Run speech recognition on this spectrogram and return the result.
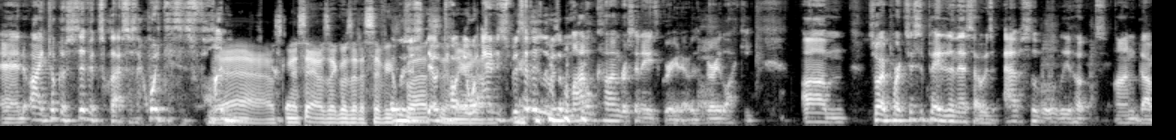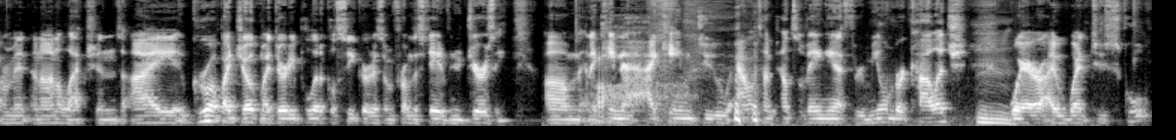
And I took a civics class. I was like, wait, this is fun. Yeah, I was going to say, I was like, was it a civics it was class? Just, and, yeah. and specifically, it was a model congress in eighth grade. I was very lucky. Um, so I participated in this. I was absolutely hooked on government and on elections. I grew up. I joke my dirty political secretism from the state of New Jersey, um, and I came. Oh. To, I came to Allentown, Pennsylvania, through Muhlenberg College, mm. where I went to school.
